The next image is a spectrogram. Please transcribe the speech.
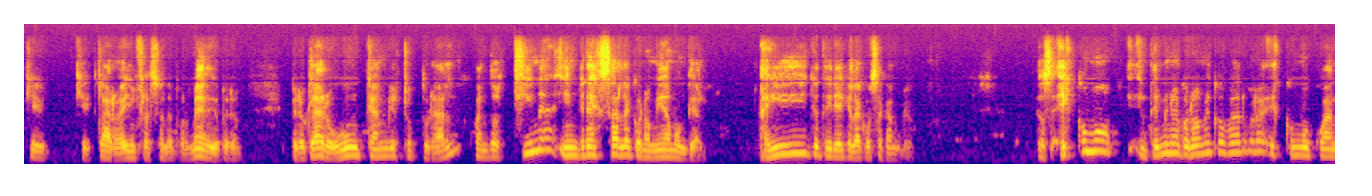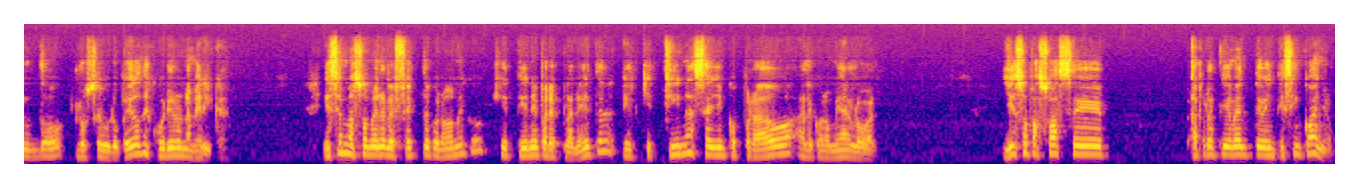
Que, claro, hay inflación de por medio, pero, pero claro, hubo un cambio estructural cuando China ingresa a la economía mundial. Ahí yo te diría que la cosa cambió. Entonces, es como, en términos económicos, Bárbara, es como cuando los europeos descubrieron América. Ese es más o menos el efecto económico que tiene para el planeta el que China se haya incorporado a la economía global. Y eso pasó hace prácticamente 25 años.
